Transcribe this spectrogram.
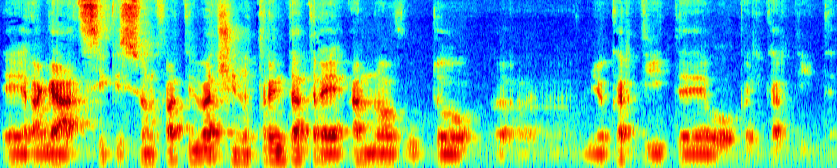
eh, ragazzi che si sono fatti il vaccino, 33 hanno avuto eh, miocardite o pericardite.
